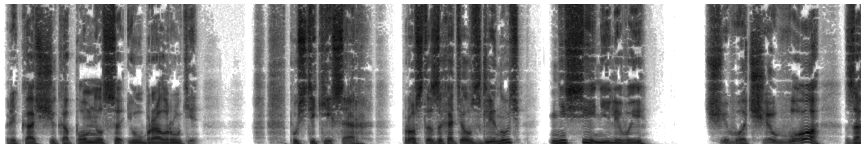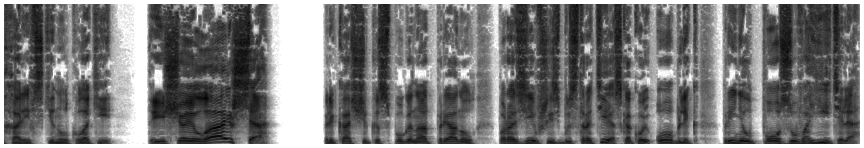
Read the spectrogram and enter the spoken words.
Приказчик опомнился и убрал руки. «Пустяки, сэр. Просто захотел взглянуть, не синий ли вы?» «Чего-чего?» — Захарий вскинул кулаки. «Ты еще и лаешься?» Приказчик испуганно отпрянул, поразившись быстроте, с какой облик принял позу воителя.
